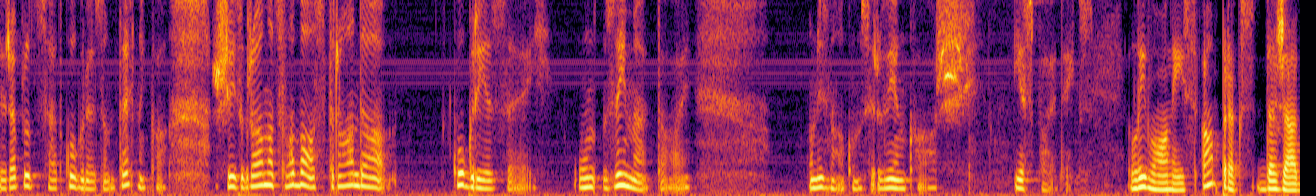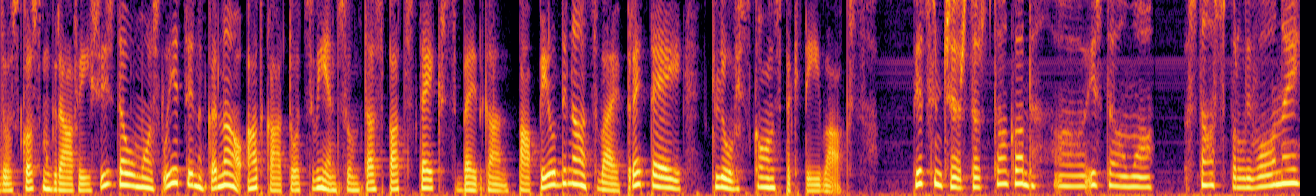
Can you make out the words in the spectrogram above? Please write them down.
ir reproducēta kogriezuma tehnikā. Šīs grāmatas labā strādā kogriezēji un zīmētāji. Un iznākums ir vienkārši iespaidīgs. Livonijas apraksts dažādos kosmogrāfijas izdevumos liecina, ka nav atkārtots viens un tas pats teksts, bet gan papildināts vai pretēji kļuvis konspektīvāks. 544. gada uh, izdevumā stāsts par Livoniju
